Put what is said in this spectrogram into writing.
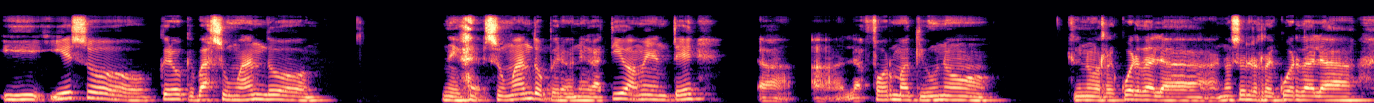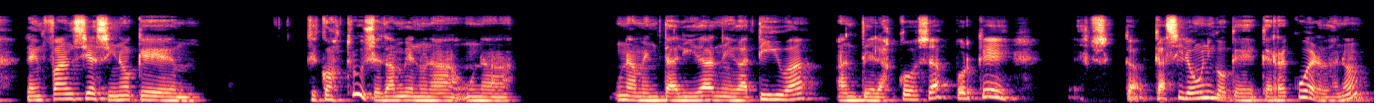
y, eso creo que va sumando, sumando pero negativamente a, a la forma que uno que uno recuerda la, no solo recuerda la, infancia, sino que, que construye también una, una, una, mentalidad negativa ante las cosas, porque es casi lo único que, recuerda, ¿no?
